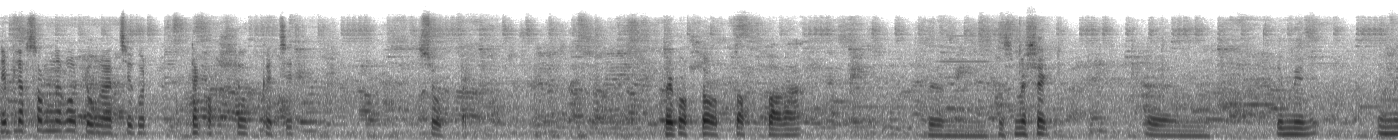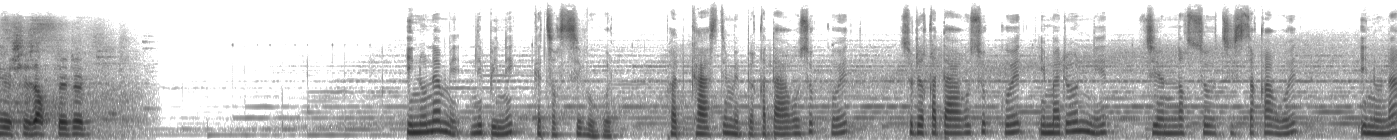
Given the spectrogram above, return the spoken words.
ниплерсорнеру тунгаатсигут такорлууккатит сууппа. Такорлоортарпара эм смешек эм иммин иммиуссисартутут инунами нипиник катерсивугут подкастими пеқатаарусуккуит сулеқатаарусуккуит ималуунниит сиуннэрсуутиссақаруит инуна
